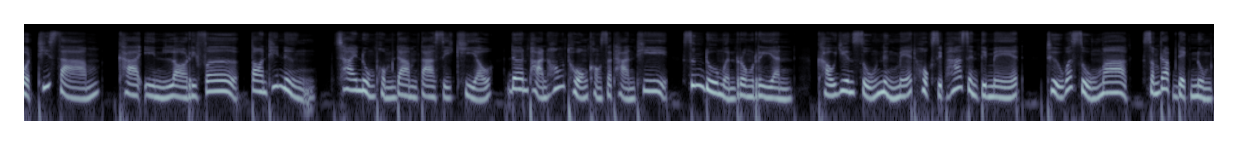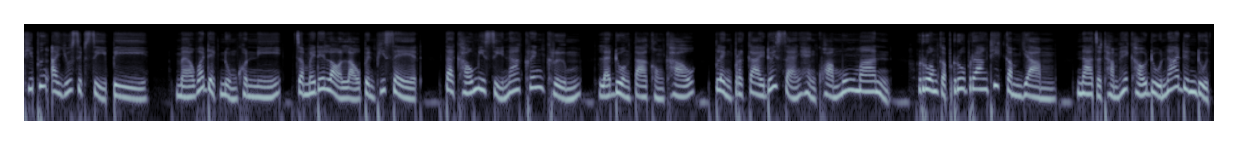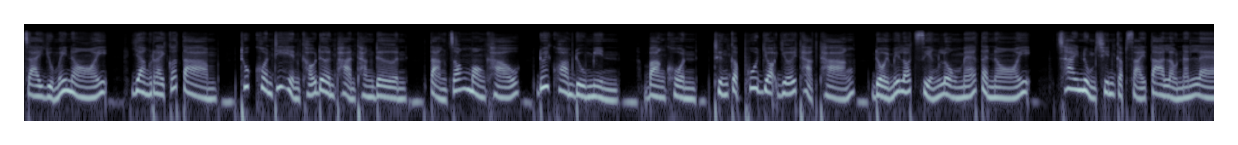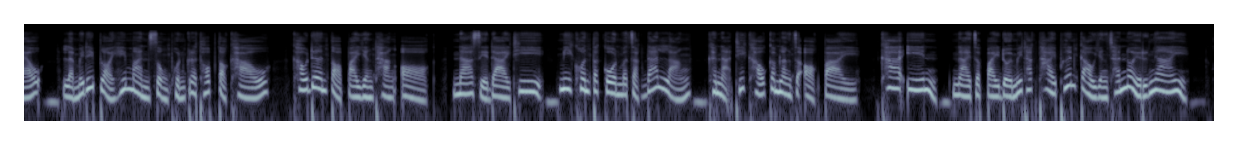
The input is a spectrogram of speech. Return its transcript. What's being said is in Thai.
บทที่สามคาอินลอริเฟอร์ ตอนที่หนึ่งชายหนุ่มผมดำตาสีเขียว เดินผ่านห้องโถงของสถานที่ ซึ่งดูเหมือนโรงเรียน เขายืนสูง1เมตร65เซนติเมตรถือว่าสูงมากสำหรับเด็กหนุ่มที่เพิ่งอายุ 14 ปี แม้ว่าเด็กหนุ่มคนนี้จะไม่ได้หล่อเหลาเป็นพิเศษ แต่เขามีสีหน้าเคร่งขรึม และดวงตาของเขาเปล่งประกายด้วยแสงแห่งความมุ่งมั่น รวมกับรูปร่างที่กำยำ น่าจะทำให้เขาดูน่าดึงดูดใจอยู่ไม่น้อย อย่างไรก็ตาม ทุกคนที่เห็นเขาเดินผ่านทางเดิน ต่างจ้องมองเขาด้วยความดูหมิ่น บางคนถึงกับพูดเยาะเย้ยถากถาง โดยไม่ลดเสียงลงแม้แต่น้อย ชายหนุ่มชินกับสายตาเหล่านั้นแล้ว และไม่ได้ปล่อยให้มันส่งผลกระทบต่อเขา เขาเดินต่อไปยังทางออกน่าเสียดายที่มีคนตะโกนมาจากด้านหลัง ขณะที่เขากำลังจะออกไป คาอิน นายจะไปโดยไม่ทักทายเพื่อนเก่าอย่างฉันหน่อยหรือไง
